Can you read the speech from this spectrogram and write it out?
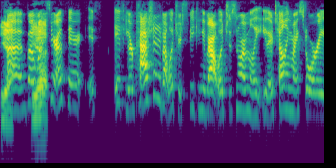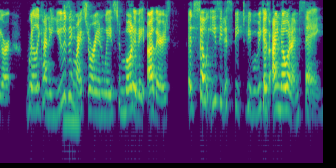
yeah. Um, but yeah. once you're up there, if if you're passionate about what you're speaking about, which is normally either telling my story or really kind of using mm-hmm. my story in ways to motivate others, it's so easy to speak to people because I know what I'm saying.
